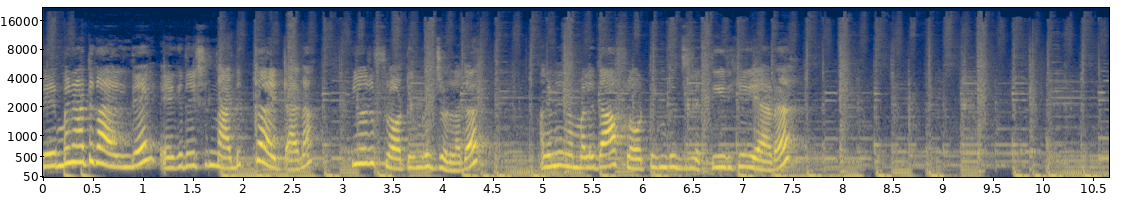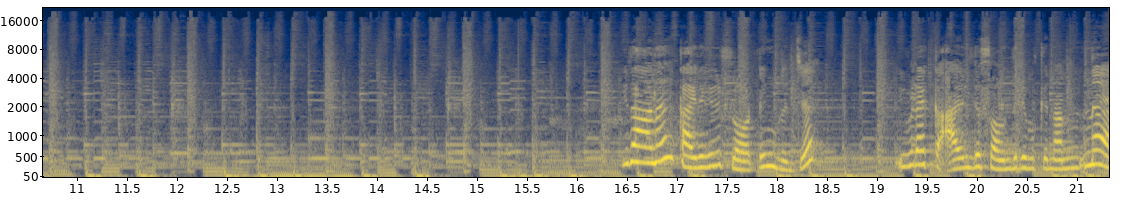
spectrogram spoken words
വേമ്പനാട്ട് കായലിന്റെ ഏകദേശം നടുക്കായിട്ടാണ് ഈ ഒരു ഫ്ലോട്ടിംഗ് ബ്രിഡ്ജ് ഉള്ളത്. അങ്ങനെ നമ്മൾ ഇതാ ഫ്ലോട്ടിംഗ് ബ്രിഡ്ജിൽ എത്തിയിരിക്കുകയാണ്. ഇതാണ് കൈനഗിരി ഫ്ലോട്ടിംഗ് ബ്രിഡ്ജ് ഇവിടെ കായലിന്റെ സൗന്ദര്യമൊക്കെ നന്നായി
